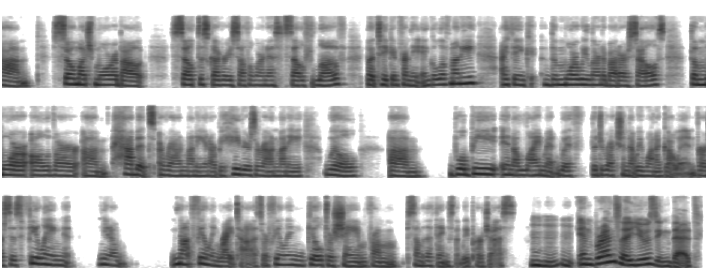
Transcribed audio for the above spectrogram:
um so much more about self discovery, self awareness, self love, but taken from the angle of money. I think the more we learn about ourselves, the more all of our um, habits around money and our behaviors around money will. Um, will be in alignment with the direction that we want to go in versus feeling you know not feeling right to us or feeling guilt or shame from some of the things that we purchase Mm-hmm, mm-hmm. And brands are using that.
